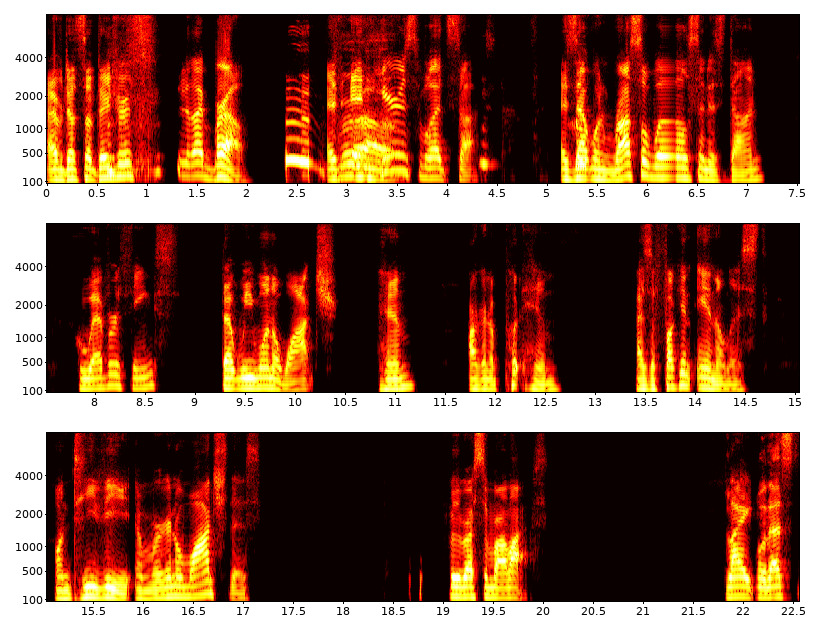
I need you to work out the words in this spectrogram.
ever done something dangerous? You're like, bro. And, and here's what sucks is that when Russell Wilson is done, whoever thinks that we want to watch him are going to put him as a fucking analyst on TV and we're going to watch this for the rest of our lives. Like, Well, that's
